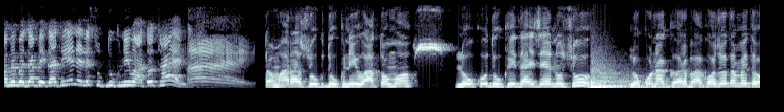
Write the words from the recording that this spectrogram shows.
અમે બધા ભેગા થઈએ ને એટલે સુખ દુઃખની વાતો થાય. તમારા સુખ દુઃખની વાતોમાં લોકો દુઃખી થાય છે એનું શું? લોકોના ઘર ભાગો છો તમે તો.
